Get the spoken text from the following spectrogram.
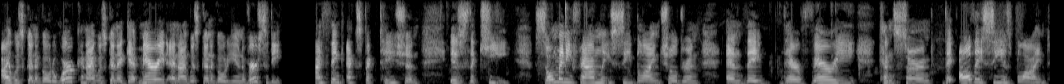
i was going to go to work and i was going to get married and i was going to go to university i think expectation is the key so many families see blind children and they they're very concerned they all they see is blind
